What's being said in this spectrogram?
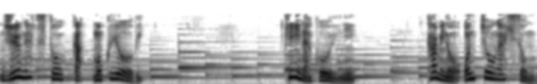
10月10日木曜日。キーな行為に神の恩寵が潜む。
